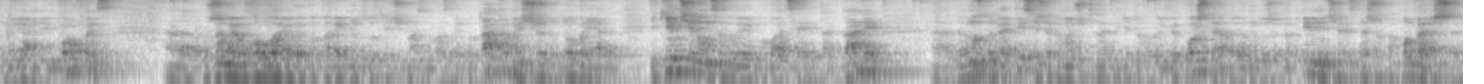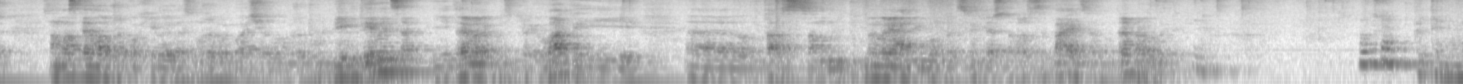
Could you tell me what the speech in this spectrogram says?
меморіальний комплекс. Вже ми обговорювали попередню зустріч у нас з депутатами щодо того, як, яким чином це буде відбуватися і так далі. Е, 95 тисяч, я думаю, що це не такі то великі кошти, але вони дуже потрібні через те, що по-перше, сама стела вже похилилась, може ви бачили, вже бік дивиться, її треба реконструювати і е, та сам меморіальний комплекс він теж там розсипається, ну, треба робити. Голосуємо. Підтримуємо.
